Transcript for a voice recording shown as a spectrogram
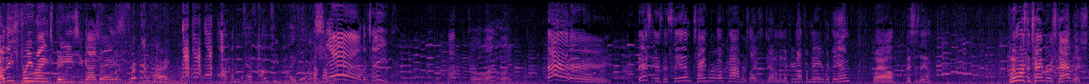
Are these free range bees you guys raise? Certainly are. I can attest. I'm Chief Clay. yeah, the chief. Absolutely. Hey! This is the Semmes Chamber of Commerce, ladies and gentlemen. If you're not familiar with them, well, this is them. When was the chamber established?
